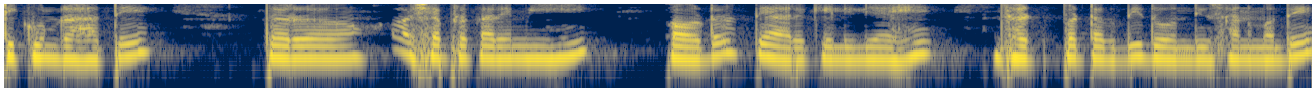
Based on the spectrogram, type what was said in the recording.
टिकून राहते. तर अशा प्रकारे मी ही पावडर तयार केलेली आहे. झटपट अगदी दोन दिवसांमध्ये.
